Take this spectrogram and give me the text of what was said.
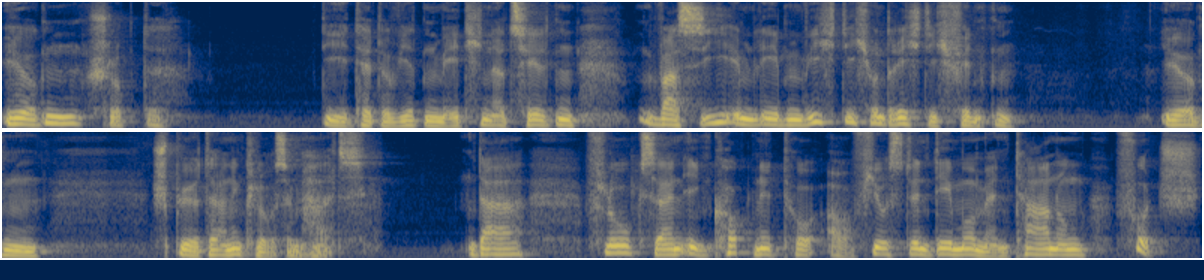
Jürgen schluckte. Die tätowierten Mädchen erzählten, was sie im Leben wichtig und richtig finden. Jürgen spürte einen Kloß im Hals. Da flog sein Inkognito auf, just in dem Moment Tarnung futsch.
